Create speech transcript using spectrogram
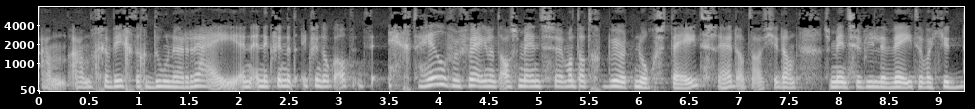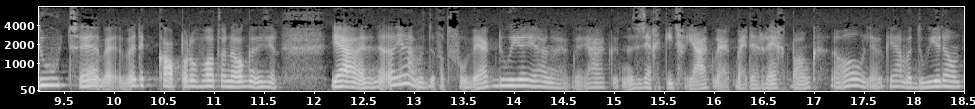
aan, aan gewichtig doenerij. En, en ik, vind het, ik vind ook altijd echt heel vervelend als mensen, want dat gebeurt nog steeds. Hè, dat als je dan, als mensen willen weten wat je doet, hè, bij, de kapper of wat dan ook, en zeggen, ja, nou, ja, wat voor werk doe je? Ja, nou, ja, dan zeg ik iets van, ja, ik werk bij de rechtbank. Oh, leuk, ja, wat doe je dan?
